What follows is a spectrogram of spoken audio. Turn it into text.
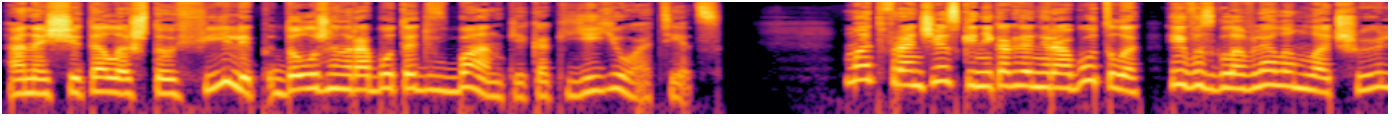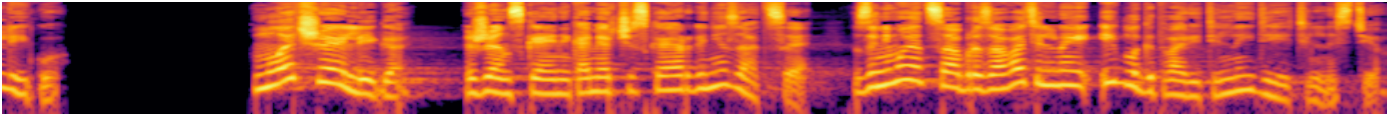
Она считала, что Филипп должен работать в банке, как ее отец. Мать Франчески никогда не работала и возглавляла младшую лигу. Младшая лига – женская некоммерческая организация, занимается образовательной и благотворительной деятельностью.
